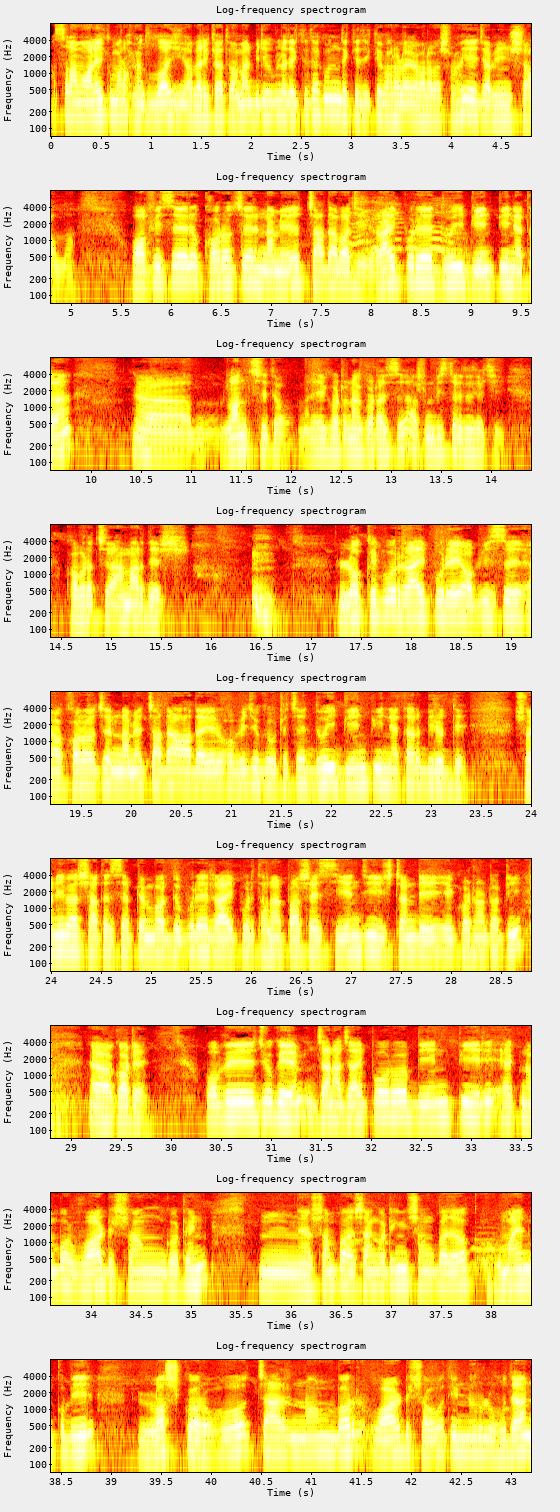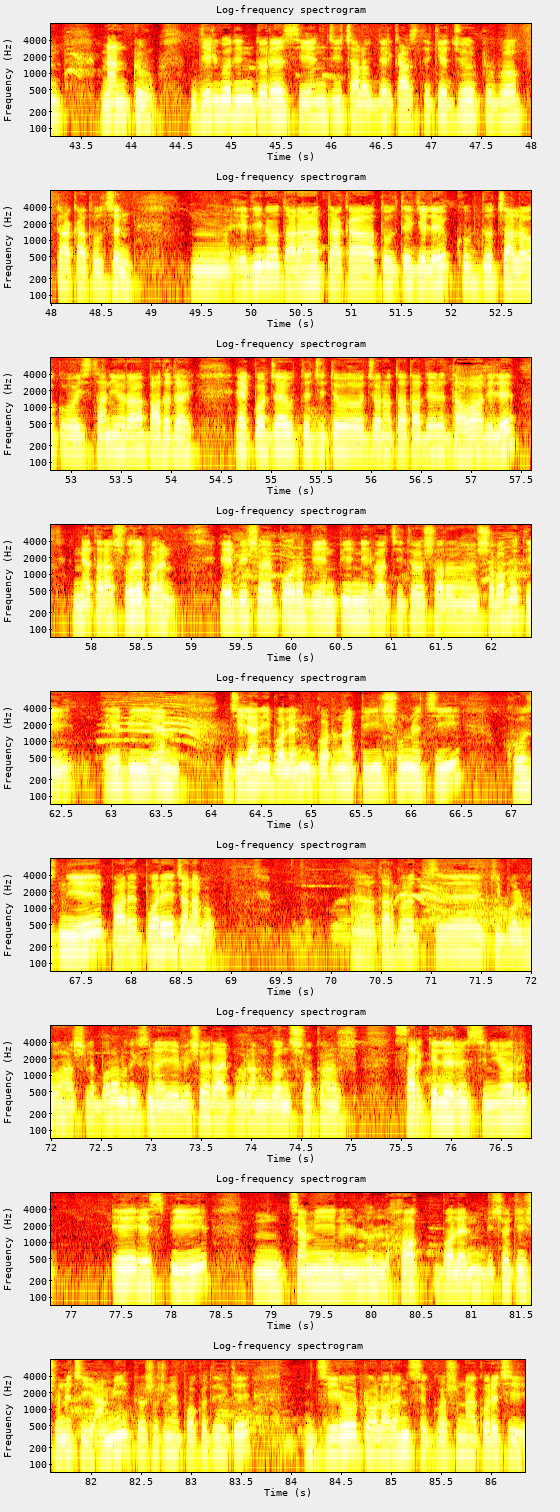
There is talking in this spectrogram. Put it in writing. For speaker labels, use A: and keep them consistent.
A: আসসালামু আলাইকুম রহমতুল্লাহ আবরিকাত আমার ভিডিওগুলো দেখতে থাকুন, দেখতে দেখতে ভালো লাগে, ভালোবাসা হয়ে যাবে ইনশাআল্লাহ। অফিসের খরচের নামে চাঁদাবাজি। রায়পুরে দুই বিএনপি নেতা লাঞ্ছিত। মানে এই ঘটনা ঘটাইছে। আসুন বিস্তারিত দেখি। খবর হচ্ছে আমার দেশ। লক্ষ্মীপুর, রায়পুরে অফিসে খরচের নামে চাঁদা আদায়ের অভিযোগে উঠেছে দুই বিএনপি নেতার বিরুদ্ধে। শনিবার সাতই সেপ্টেম্বর দুপুরে রায়পুর থানার পাশে সিএনজি স্ট্যান্ডে এই ঘটনাটি ঘটে। অভিযোগে জানা যায়, পৌর বিএনপির এক নম্বর ওয়ার্ড সংগঠন সাংগঠনিক সম্পাদক হুমায়ুন কবির লস্কর ও চার নম্বর ওয়ার্ড সভাপতি নুরুল হুদান নান্টু দীর্ঘদিন ধরে সিএনজি চালকদের কাছ থেকে জোরপূর্বক টাকা তুলছেন। এদিনও তারা টাকা তুলতে গেলে ক্ষুব্ধ চালক ও স্থানীয়রা বাধা দেয়। এক পর্যায়ে উত্তেজিত জনতা তাদের ধাওয়া দিলে নেতারা সরে পড়েন। এ বিষয়ে পৌর বিএনপির নির্বাচিত সভাপতি এ বি এম জিলানি বলেন, ঘটনাটি শুনেছি, খোঁজ নিয়ে পরে জানাব। তারপর হচ্ছে, কি বলব, আসলে বলার মতো কিছু নাই। এ বিষয়ে রায়পুর রামগঞ্জ সকা সার্কেলের সিনিয়র এএসপি জামিনুল হক বলেন, বিষয়টি শুনেছি। আমি প্রশাসনের পক্ষ থেকে জিরো টলারেন্স ঘোষণা করেছি।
